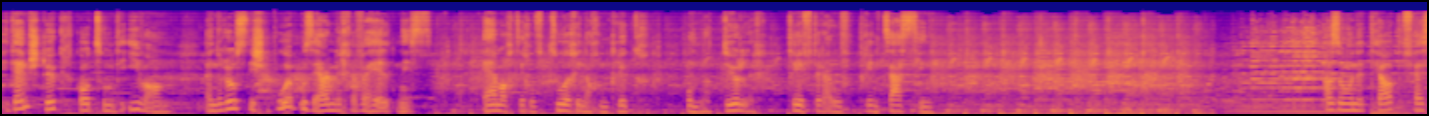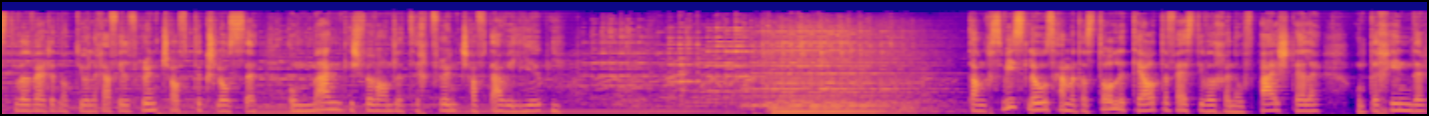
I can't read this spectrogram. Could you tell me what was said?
In diesem Stück geht es um die Ivan, einen russischen Bub aus ärmlichen Verhältnissen. Er macht sich auf die Suche nach dem Glück. Und natürlich trifft er auch auf die Prinzessin. Also an einem Theaterfestival werden natürlich auch viele Freundschaften geschlossen und manchmal verwandelt sich die Freundschaft auch in Liebe. Dank Swisslos haben wir das tolle Theaterfestival auf die Beine stellen und den Kindern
